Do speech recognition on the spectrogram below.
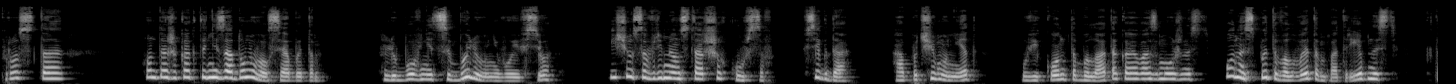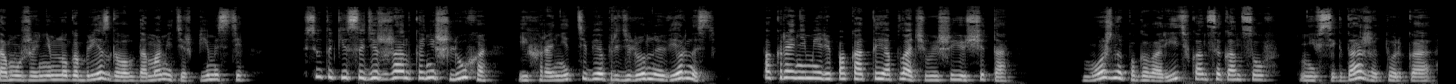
просто он даже как-то не задумывался об этом. Любовницы были у него и все. Еще со времен старших курсов. Всегда. А почему нет? У Виконта была такая возможность. Он испытывал в этом потребность. К тому же немного брезговал домами терпимости. Все-таки содержанка не шлюха и хранит тебе определенную верность. По крайней мере, пока ты оплачиваешь ее счета. Можно поговорить, в конце концов. Не всегда же, только...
